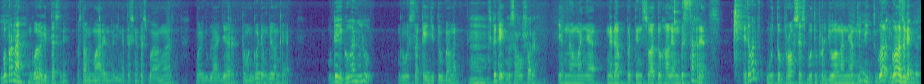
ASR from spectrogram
gue pernah, gue lagi tes nih, pas tahun kemarin lagi ngetes ngetes banget, gue lagi belajar, teman gue yang bilang kayak, udah gue lu, gak usah kayak gitu banget. hmm. Terus kayak nggak usah over yang namanya ngedapetin suatu hal yang besar ya, itu kan butuh proses, butuh perjuangan yang ini. Gue gue langsung kayak,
